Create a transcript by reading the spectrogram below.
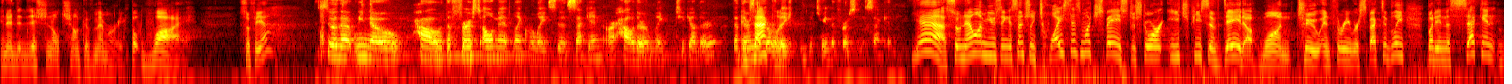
in an additional chunk of memory. But why? Sophia? So that we know how the first element like relates to the second or how they're linked together that there's Exactly. like a relation between the first and the second Yeah, so now I'm using essentially twice as much space to store each piece of data, 1, 2, and 3 respectively. But in the second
